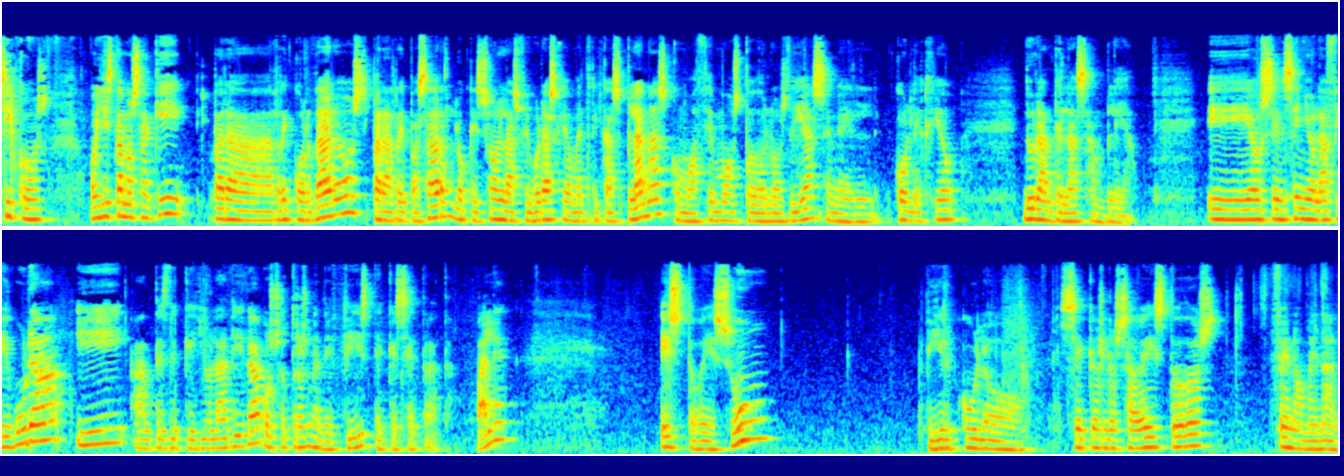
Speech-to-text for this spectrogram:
Chicos, hoy estamos aquí para recordaros, para repasar lo que son las figuras geométricas planas, como hacemos todos los días en el colegio durante la asamblea. Eh, os enseño la figura y antes de que yo la diga, vosotros me decís de qué se trata, ¿vale? Esto es un círculo. Sé que os lo sabéis todos fenomenal.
